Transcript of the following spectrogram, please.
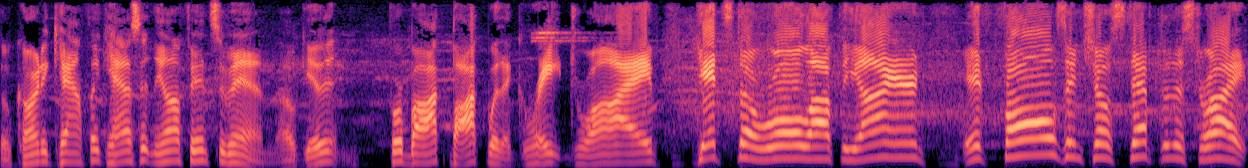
So Kearney Catholic has it in the offensive end. They'll give it for Bach. Bach with a great drive. Gets the roll off the iron. It falls and she'll step to the stripe.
